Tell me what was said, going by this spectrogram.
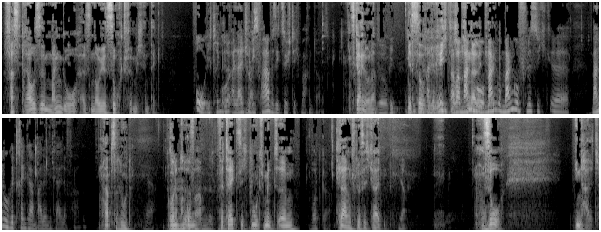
Fassbrause Mango als neue Sucht für mich entdeckt. Oh, ich trinke. Oh, allein schon Wasser. die Farbe sieht süchtig machend aus. Ist geil, oder? Also, ist so richtig. Aber Mango, Mango, Mango flüssig, äh, Mango-Getränke haben alle eine geile Farbe. Absolut. Und ähm, verträgt sich gut mit ähm, klaren Flüssigkeiten. Ja. So, Inhalt.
